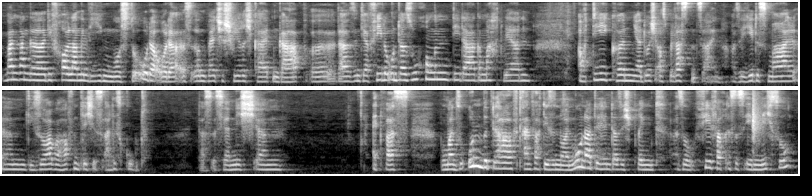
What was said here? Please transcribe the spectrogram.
man lange, die Frau lange liegen musste oder, oder es irgendwelche Schwierigkeiten gab. Äh, da sind ja viele Untersuchungen, die da gemacht werden. Auch die können ja durchaus belastend sein. Also jedes Mal ähm, die Sorge, hoffentlich ist alles gut. Das ist ja nicht ähm, etwas, wo man so unbedarft einfach diese neun Monate hinter sich bringt. Also vielfach ist es eben nicht so.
